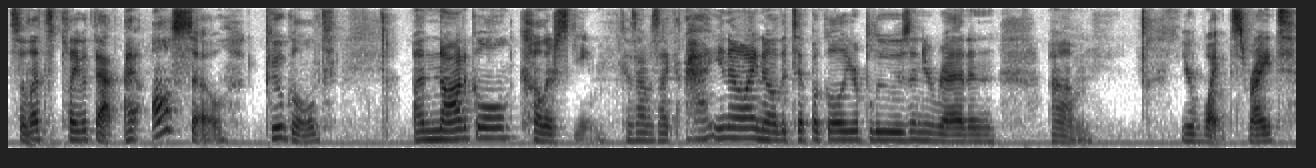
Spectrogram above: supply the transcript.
So let's play with that. I also Googled a nautical color scheme because I was like, ah, you know, I know the typical your blues and your red and um, your whites, right?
